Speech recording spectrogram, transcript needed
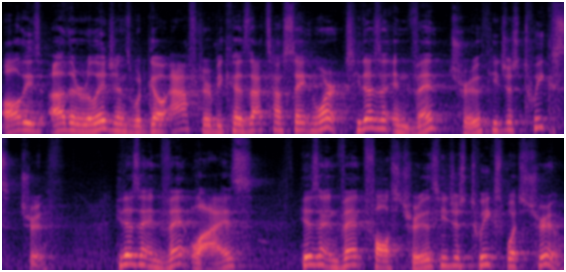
all these other religions would go after because that's how Satan works. He doesn't invent truth, he just tweaks truth. He doesn't invent lies, he doesn't invent false truths, he just tweaks what's true.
